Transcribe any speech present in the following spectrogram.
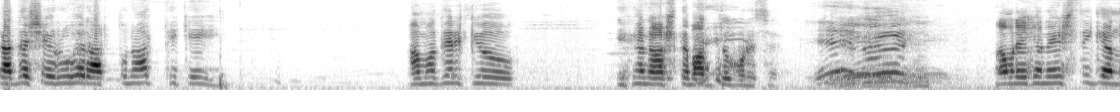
তাদের সেই রুহের আত্মনাদ থেকেই আমাদেরকেও এখানে আসতে বাধ্য করেছে। আমরা এখানে এসছি কেন?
